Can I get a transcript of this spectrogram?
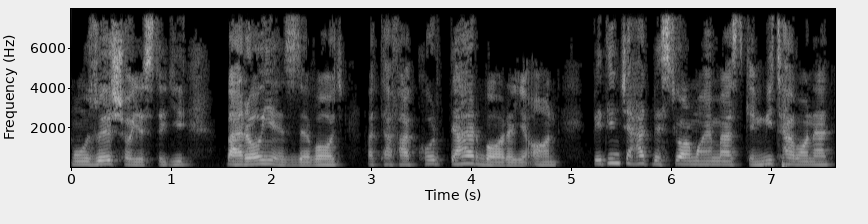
موضوع شایستگی برای ازدواج و تفکر درباره آن بدین جهت بسیار مهم است که می‌تواند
